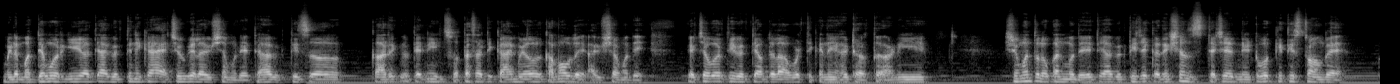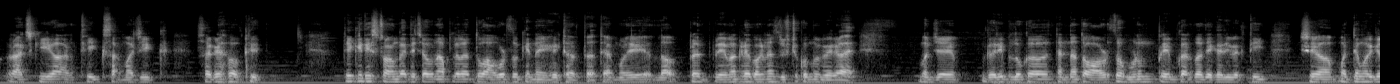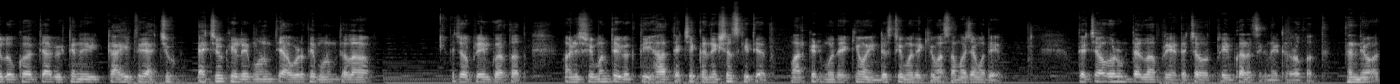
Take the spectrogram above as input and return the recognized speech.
म्हणजे मध्यमवर्गीय त्या व्यक्तीने काय अचीव केलं आयुष्यामध्ये त्या व्यक्तीचं कार्य त्यांनी स्वतःसाठी काय मिळवलं आहे आयुष्यामध्ये याच्यावरती व्यक्ती आपल्याला आवडते की नाही हे ठरतं. आणि श्रीमंत लोकांमध्ये त्या व्यक्तीचे कनेक्शन्स त्याचे नेटवर्क किती स्ट्रॉंग आहे राजकीय आर्थिक सामाजिक सगळ्या बाबतीत ते किती स्ट्रॉंग आहे त्याच्यावरून आपल्याला तो आवडतो की नाही हे ठरतं. त्यामुळे लव प्रेमाकडे बघण्याचा दृष्टिकोन वेगळा आहे. म्हणजे गरीब लोक त्यांना तो आवडतो म्हणून प्रेम करतात एखादी व्यक्ती मध्यमवर्गीय लोक त्या व्यक्तीने काहीतरी अचीव अचीव केले म्हणून ते आवडते म्हणून त्याला त्याच्यावर प्रेम करतात. आणि श्रीमंत व्यक्ती हा त्याचे कनेक्शन्स किती आहेत? मार्केटमध्ये किंवा इंडस्ट्रीमध्ये किंवा समाजामध्ये? त्याच्यावरून त्याला प्रे त्याच्यावर प्रेम करायचं की नाही ठरवतात धन्यवाद.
